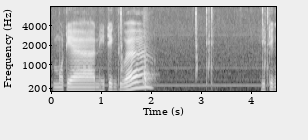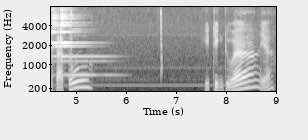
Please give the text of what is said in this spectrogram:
kemudian heading 2 heading 1 heading 2 ya.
